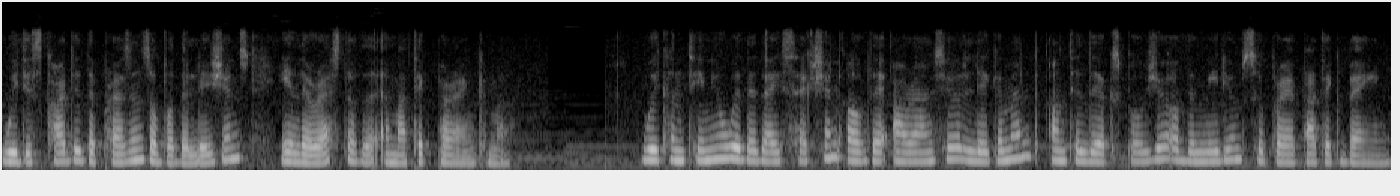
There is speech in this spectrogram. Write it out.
We discarded the presence of other lesions in the rest of the hepatic parenchyma. We continue with the dissection of the Arantius ligament until the exposure of the medium suprahepatic vein.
